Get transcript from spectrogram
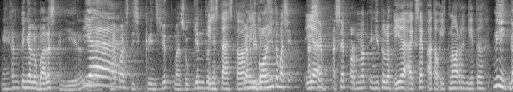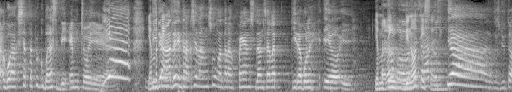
Ya kan tinggal lu balas anjir. Iya. Kenapa harus di screenshot masukin terus Instastory yang di gitu. bawahnya itu masih Iya. accept accept or not yang gitu loh. iya accept atau ignore gitu Nih, nggak gua accept tapi gua balas di DM coy ya. iya yang Tidak penting ada interaksi langsung antara fans dan seleb. Tidak boleh. Yoi. yang penting di notice 100. anjing. Ya, 100 juta.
